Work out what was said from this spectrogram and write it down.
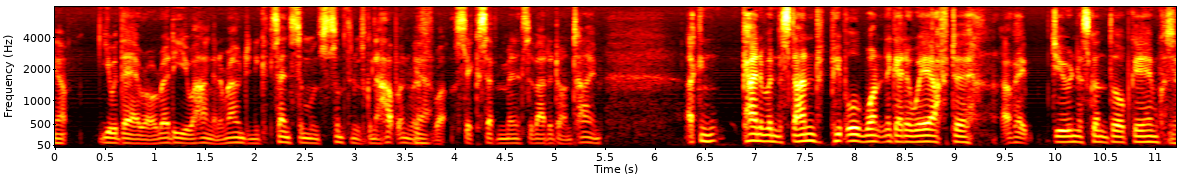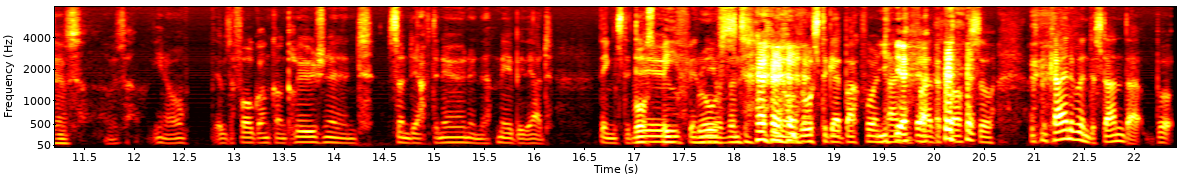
Yeah. you were there already. You were hanging around, and you could sense someone something was going to happen with Yeah. what six, seven minutes of added on time. I can kind of understand people wanting to get away after, okay, during the Scunthorpe game because Yeah. it was, it was, you know, it was a foregone conclusion, and Sunday afternoon, and maybe they had things to Roast do, beef in the roast, oven. you know, roast to get back for in time Yeah. for five o'clock. So I can kind of understand that, but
